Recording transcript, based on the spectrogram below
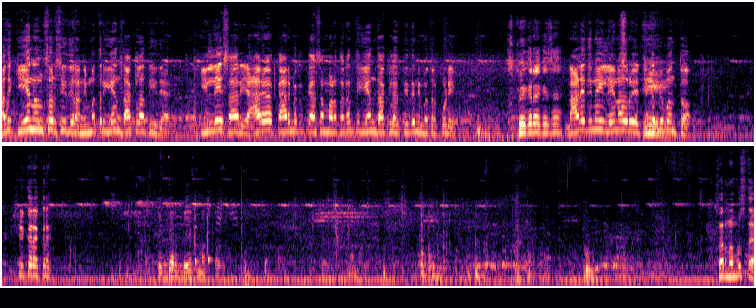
ಅದಕ್ಕೆ ಏನು ಅನುಸರಿಸಿದ್ದೀರಾ ನಿಮ್ಮ ಹತ್ರ ಏನು ದಾಖಲಾತಿ ಇದೆ? ಇಲ್ಲಿ ಸರ್ ಯಾರ್ಯಾರು ಕಾರ್ಮಿಕರು ಕೆಲಸ ಮಾಡ್ತಾರೆ ಅಂತ ಏನು ದಾಖಲಾತಿ ಇದೆ ನಿಮ್ಮ ಹತ್ರ ಕೊಡಿ. Speaker sir? ನಾಳೆ ದಿನ ಇಲ್ಲಿ ಏನಾದರೂ ಹೆಚ್ಚು ಕಮ್ಮಿ ಬಂತು. ಸ್ಪೀಕರ್ ಹಾಕ್ರೆ ಸ್ಪೀಕರ್ ಬೇಕು ಮತ್ತೆ ಸರ್ ನಮಸ್ತೆ.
